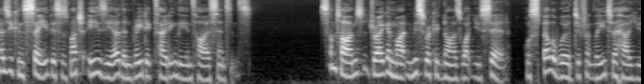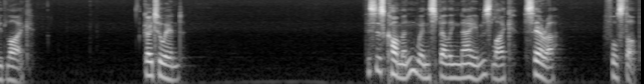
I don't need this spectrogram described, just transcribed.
As you can see, this is much easier than redictating the entire sentence. Sometimes Dragon might misrecognize what you said, or spell a word differently to how you'd like. Go to end. This is common when spelling names like Sarah, full stop.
